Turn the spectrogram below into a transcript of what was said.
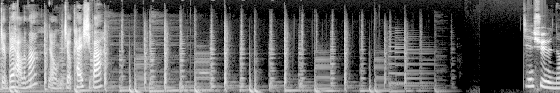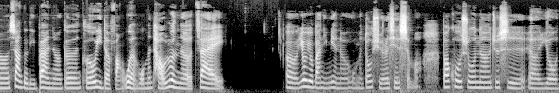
准备好了吗？那我们就开始吧。接续呢，上个礼拜呢，跟 Chloe 的访问，我们讨论了在。呃，幼幼班里面呢，我们都学了些什么？包括说呢，就是呃，有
